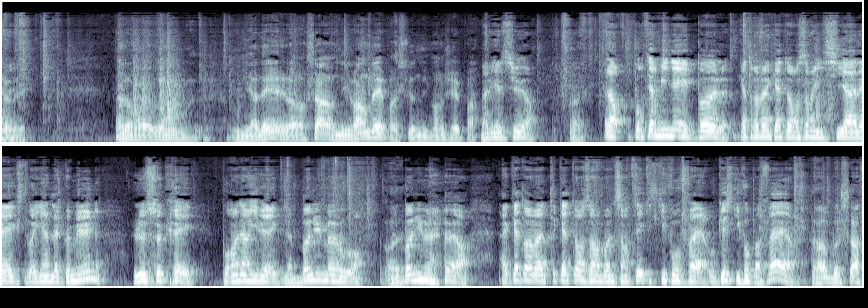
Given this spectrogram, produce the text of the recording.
Ouais. Alors, euh, bon, on y allait, alors ça, on y vendait parce qu'on n'y mangeait pas. Bah bien sûr. Ouais. Alors, pour terminer, Paul, 94 ans ici à Alex, doyen de la commune, le secret pour en arriver avec la bonne humeur, la bonne humeur, à 94 ans en bonne santé, qu'est-ce qu'il faut faire Ou qu'est-ce qu'il faut pas faire? Ah, ben ça,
